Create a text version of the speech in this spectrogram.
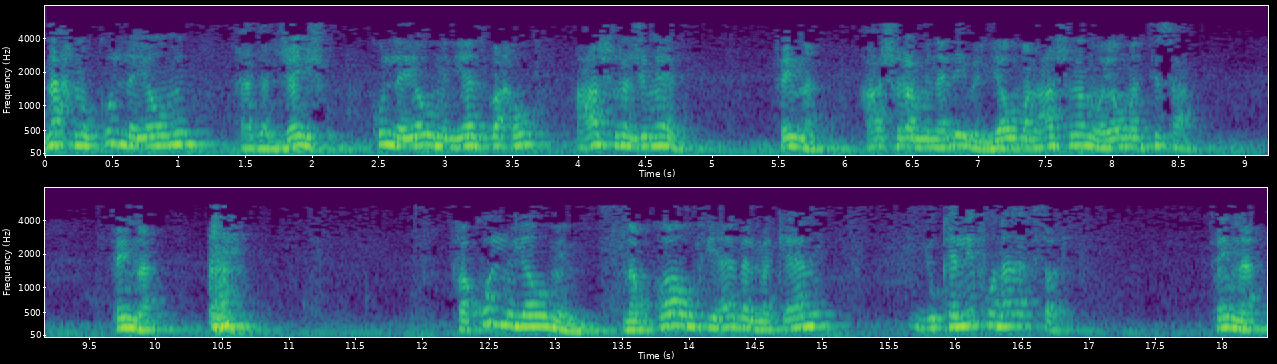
نحن كل يوم هذا الجيش كل يوم يذبح عشر جمال. فهمنا؟ عشرا من الإبل يوما عشرا ويوما تسعا. فهمنا؟ فكل يوم نبقاه في هذا المكان يكلفنا أكثر. فهمنا؟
